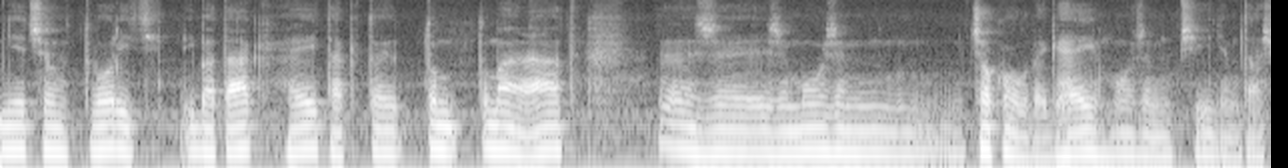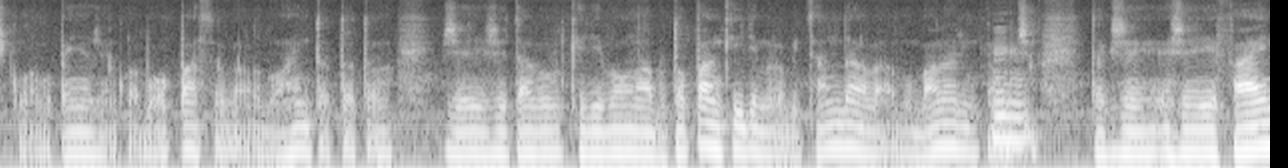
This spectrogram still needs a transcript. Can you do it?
niečo tvoriť iba tak, hej, tak to, je, to, to má rád, e, že, že môžem čokoľvek, hej, môžem, či idem tašku, alebo peňaženku, alebo opasok, alebo hento, toto, že, že tá, keď je voľná, alebo topánky, idem robiť sandál, alebo balerinka, mm-hmm. čo. Takže že je fajn,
